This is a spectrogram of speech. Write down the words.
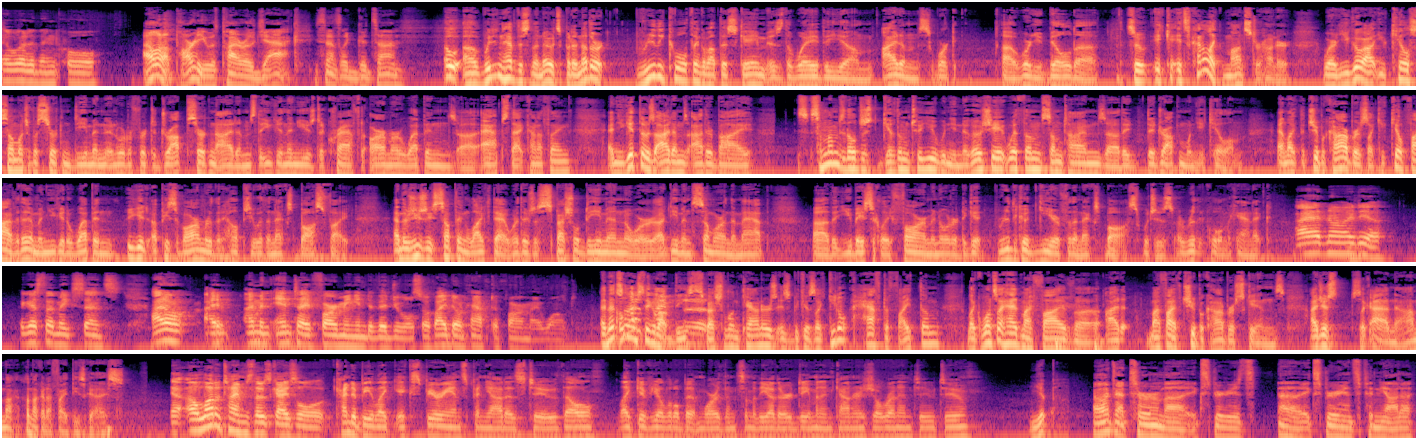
It would have been cool. I want to party with Pyrojack. He sounds like a good time. Oh, uh, we didn't have this in the notes, but another really cool thing about this game is the way the um, items work, uh, where you build. a. so it, it's kind of like Monster Hunter, where you go out, you kill so much of a certain demon in order for it to drop certain items that you can then use to craft armor, weapons, uh, apps, that kind of thing. And you get those items either by sometimes they'll just give them to you when you negotiate with them. Sometimes uh, they they drop them when you kill them. And like the chupacabras, like you kill five of them and you get a weapon, you get a piece of armor that helps you with the next boss fight. And there's usually something like that where there's a special demon or a demon somewhere on the map uh, that you basically farm in order to get really good gear for the next boss, which is a really cool mechanic. I had no idea. I guess that makes sense. I don't. I, I'm an anti-farming individual, so if I don't have to farm, I won't. And that's A the nice thing about these special encounters is because like you don't have to fight them. Like once I had my five uh, I, my five chupacabra skins, I just it's like ah no, I'm not I'm not gonna fight these guys. Yeah, a lot of times those guys will kind of be like experienced pinatas too. They'll like give you a little bit more than some of the other demon encounters you'll run into too. Yep. I like that term, uh, experience, uh, experience pinata.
